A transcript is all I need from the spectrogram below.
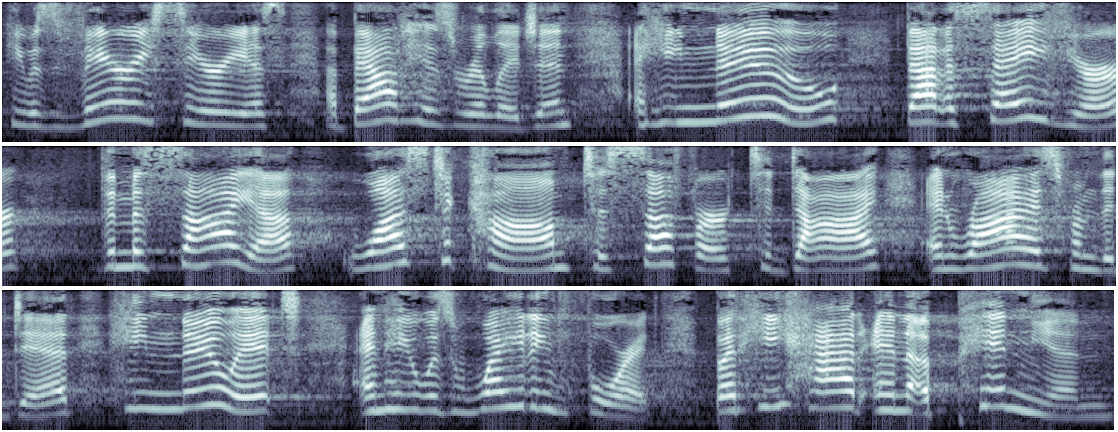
He was very serious about his religion. And he knew that a Savior the Messiah was to come, to suffer, to die, and rise from the dead. He knew it and he was waiting for it. But he had an opinion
